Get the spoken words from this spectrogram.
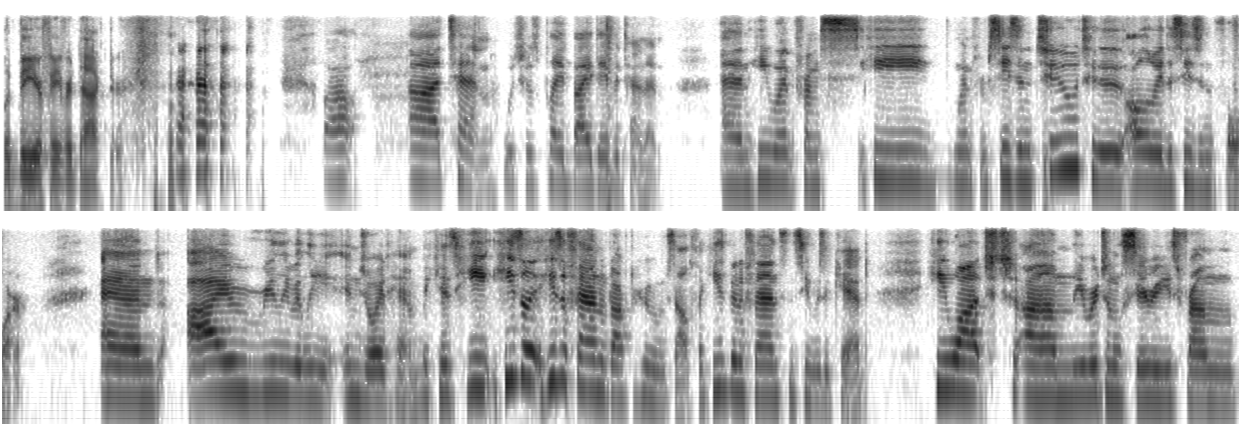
would be your favorite doctor? well, uh, ten, which was played by David Tennant, and he went from he went from season two to all the way to season four, and I really really enjoyed him because he he's a he's a fan of Doctor Who himself. Like he's been a fan since he was a kid. He watched um, the original series from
